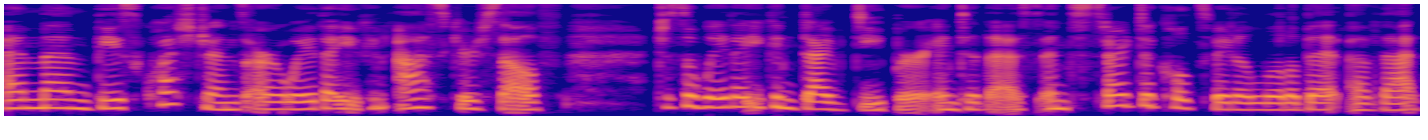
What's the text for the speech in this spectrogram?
And then these questions are a way that you can ask yourself just a way that you can dive deeper into this and start to cultivate a little bit of that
